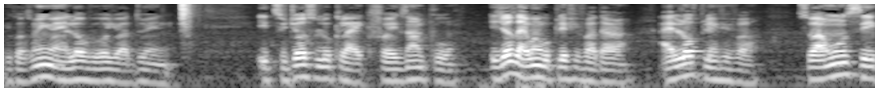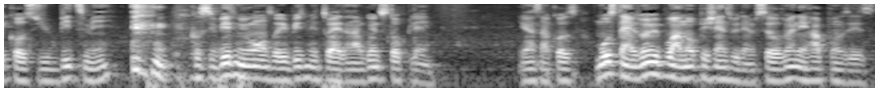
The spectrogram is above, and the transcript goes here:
because when you are in love with what you are doing, it will just look like, for example, it's just like when we play FIFA. Dara, I love playing FIFA. So I won't say because you beat me, because you beat me once or you beat me twice, and I'm going to stop playing. You understand? Because most times when people are not patient with themselves, when it happens is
